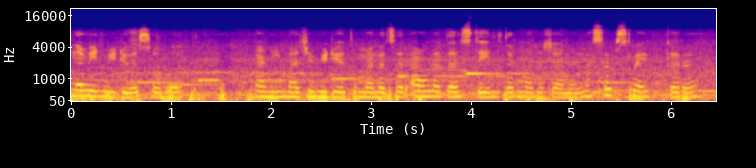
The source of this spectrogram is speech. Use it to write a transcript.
नवीन व्हिडिओसोबत. आणि माझे व्हिडिओ तुम्हाला जर आवडत असतील तर माझ्या चॅनलला सबस्क्राईब करा.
